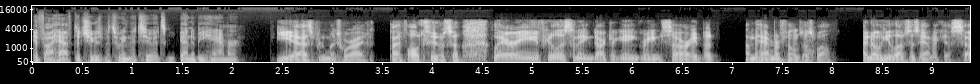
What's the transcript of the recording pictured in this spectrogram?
If I have to choose between the two, it's gonna be Hammer. Yeah, that's pretty much where I, I fall too. So, Larry, if you're listening, Dr. Gangrene, sorry, but I'm Hammer Films as well. I know he loves his Amicus. So,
